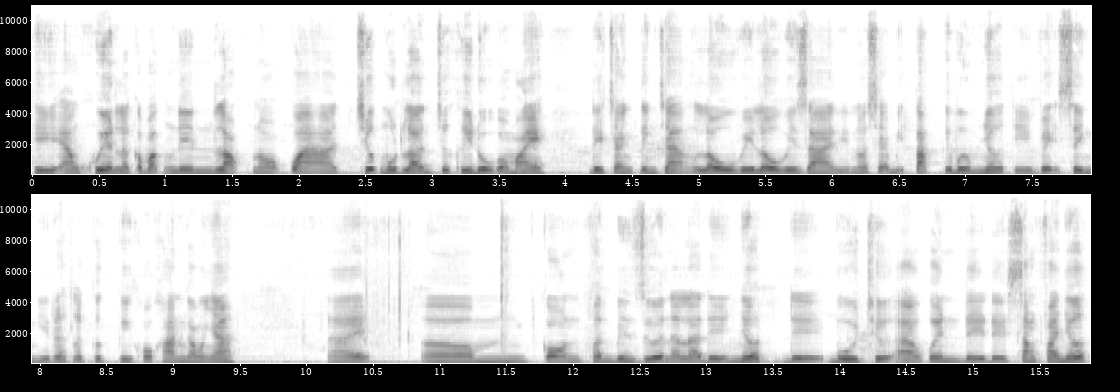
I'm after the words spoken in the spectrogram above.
thì em khuyên là các bác nên lọc nó qua trước một lần trước khi đổ vào máy để tránh tình trạng lâu về lâu về dài thì nó sẽ bị tắc cái bơm nhớt thì vệ sinh thì rất là cực kỳ khó khăn các bác nhá đấy um, còn phần bên dưới này là để nhớt để bôi trơn à quên để để xăng pha nhớt.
